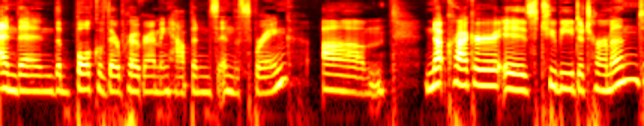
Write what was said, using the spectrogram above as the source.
and then the bulk of their programming happens in the spring. Um, Nutcracker is to be determined,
